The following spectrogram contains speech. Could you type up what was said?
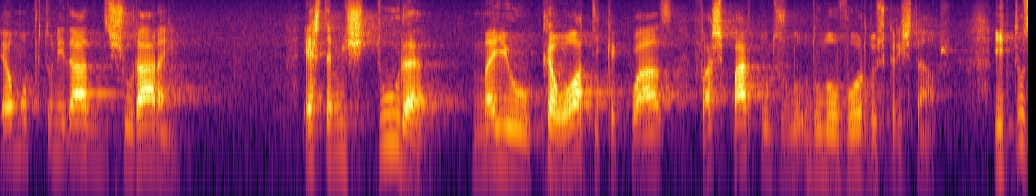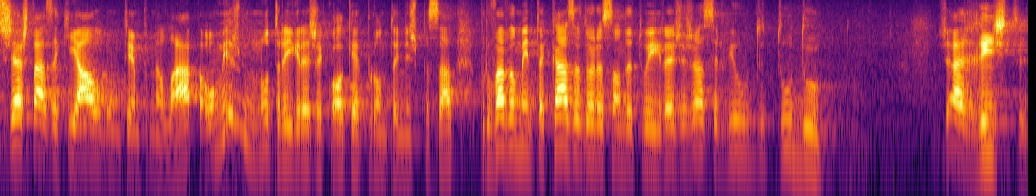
é uma oportunidade de chorarem. Esta mistura meio caótica quase faz parte do louvor dos cristãos. E tu, se já estás aqui há algum tempo na Lapa, ou mesmo noutra igreja qualquer por onde tenhas passado, provavelmente a casa de oração da tua igreja já serviu de tudo. Já riste,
